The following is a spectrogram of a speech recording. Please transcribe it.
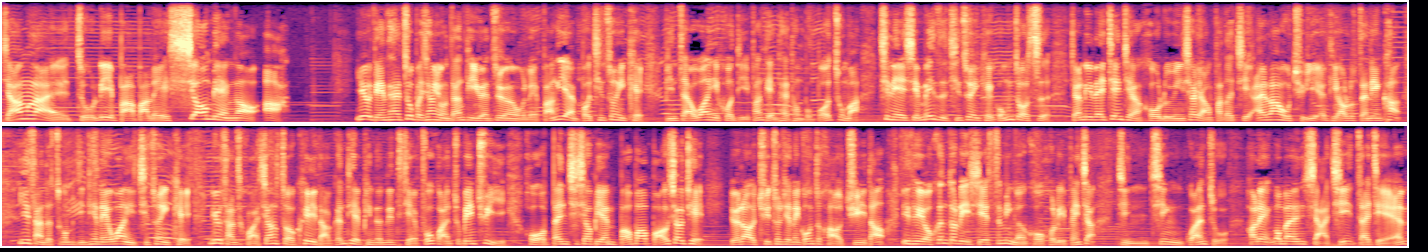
将来祝你爸爸的小棉袄啊！有电台主播想用当地原汁原味的方言播《青春一刻》，并在网易和地方电台同步播出吗？请联系每日《青春一刻》工作室，将你的简介和录音小样发到其 i love 去 at 幺六三点 com。以上就是我们今天的网易《青春一刻》，你有啥子话想说，可以到跟帖评论里头去呼唤主编曲艺和本期小编包包包小姐。对了，曲中间的公众号曲一刀里头有很多的一些私密硬货和你分享，敬请关注。好的，我们下期再见。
